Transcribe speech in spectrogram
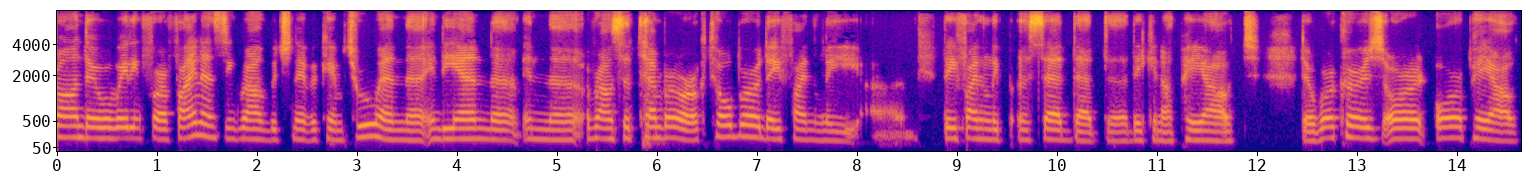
on they were waiting for a financing round which never came through. And uh, in the end uh, in uh, around september or october they finally um, they finally uh, said that uh, they cannot pay out their workers or or pay out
